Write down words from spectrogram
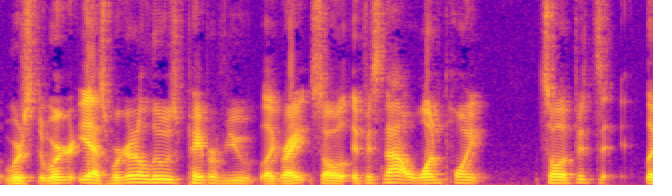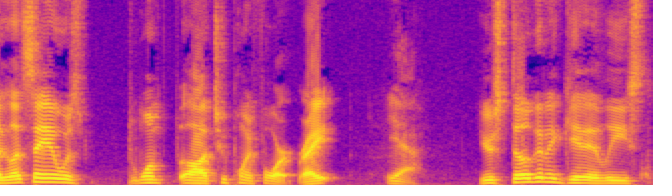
We're st- we're yes, we're gonna lose pay per view. Like right. So if it's not one point, so if it's like let's say it was one uh, two point four, right? yeah. You're still gonna get at least.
